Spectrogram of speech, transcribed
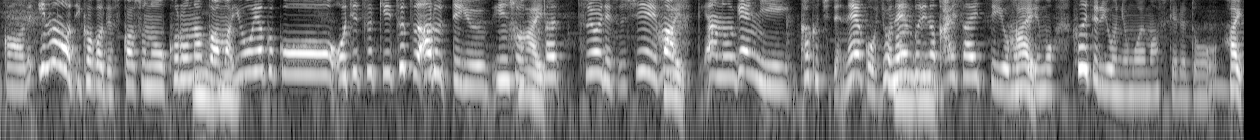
か。で今はいかがですか？そのコロナ禍、うんうん。まあ、ようやくこう落ち着きつつあるっていう印象がはい。強いですし、まあはい。あの現に各地でねこう4年ぶりの開催っていうお祭りも増えてるように思いますけれど、はい、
